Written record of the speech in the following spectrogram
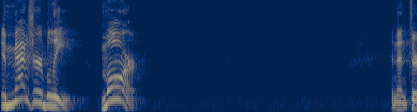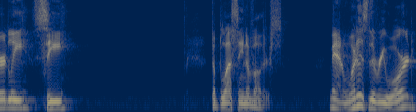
Immeasurably more. And then, thirdly, C the blessing of others. Man, what is the reward?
